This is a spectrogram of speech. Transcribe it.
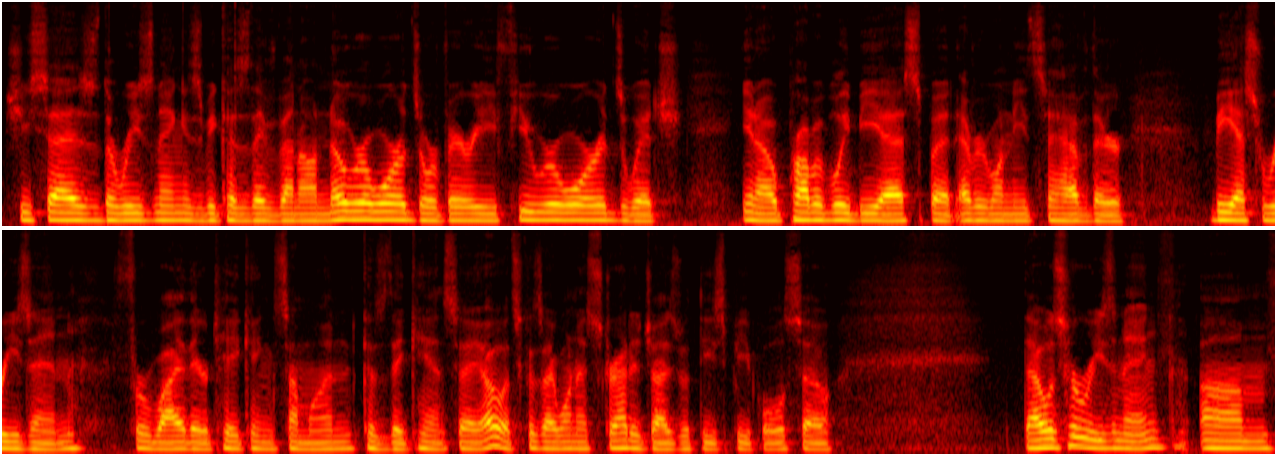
She says the reasoning is because they've been on no rewards or very few rewards, which, you know, probably BS, but everyone needs to have their BS reason for why they're taking someone because they can't say, oh, it's because I want to strategize with these people. So that was her reasoning. Um,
